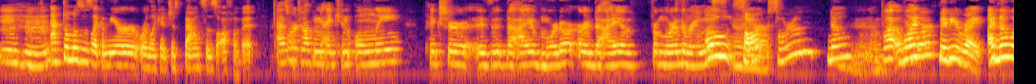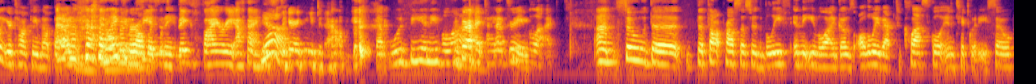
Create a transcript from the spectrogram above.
Mm-hmm. act almost as like a mirror or like it just bounces off of it. As we're talking, I can only picture is it the Eye of Mordor or the Eye of from Lord of the Rings? Oh, Oh, Sar- yeah. Sauron? No? Mm. what what? Mordor? Maybe you're right. I know what you're talking about, but I I, don't, I know. don't all I remember all see the names. big fiery eye Yeah. staring you down. That would be an evil eye. right, I that's agree. an evil eye. Um, so the the thought process or the belief in the evil eye goes all the way back to classical antiquity. So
